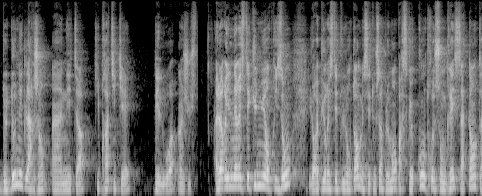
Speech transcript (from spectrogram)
de donner de l'argent à un État qui pratiquait des lois injustes. Alors il n'est resté qu'une nuit en prison, il aurait pu rester plus longtemps, mais c'est tout simplement parce que contre son gré, sa tante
